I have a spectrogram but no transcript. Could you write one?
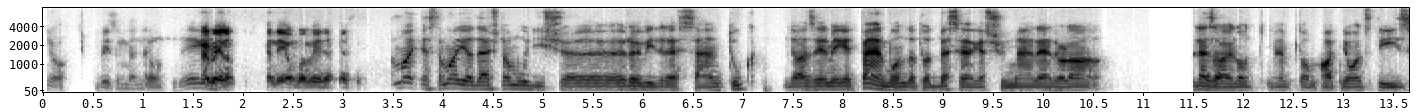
Jó. Bízunk benne. Jó. Remélem, hogy ennél jobban védekezni. Ezt a mai adást amúgy is rövidre szántuk, de azért még egy pár mondatot beszélgessünk már erről a lezajlott, nem tudom, 6-8-10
